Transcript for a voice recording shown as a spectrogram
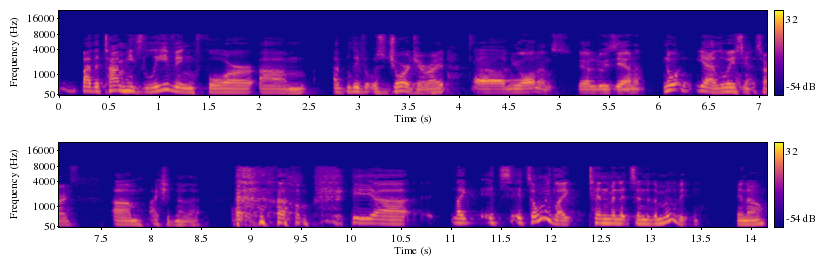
by the time he's leaving for, um, I believe it was Georgia, right? Uh, New Orleans. Yeah, Louisiana. No, yeah, Louisiana. Sorry. Um, I should know that. um, he, uh, like it's, it's only like 10 minutes into the movie, you know?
